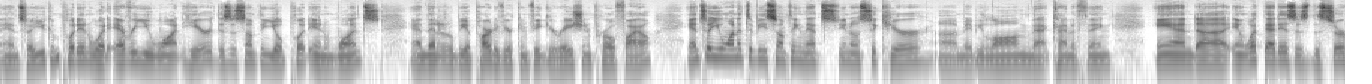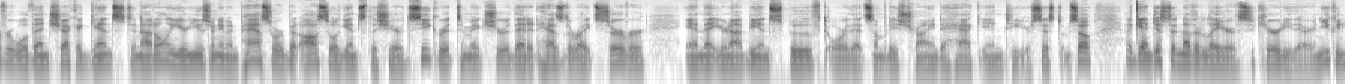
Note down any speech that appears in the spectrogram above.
And so you can put in whatever you want here. This is something you'll put in once, and then it'll be a part of your configuration profile. And so you want it to be something that's, you know, secure, uh, maybe long, that kind of thing. And, uh, and what that is, is the server will then check against not only your username and password, but also against the shared secret to make sure that it has the right server and that you're not being spoofed or that somebody's trying to hack into your system. So again, just another layer of security there. And you can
